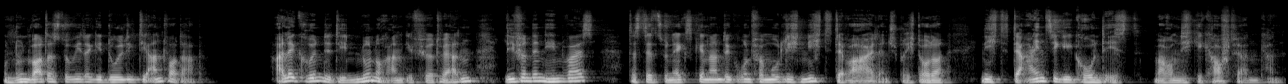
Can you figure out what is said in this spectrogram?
Und nun wartest du wieder geduldig die Antwort ab. Alle Gründe, die nur noch angeführt werden, liefern den Hinweis, dass der zunächst genannte Grund vermutlich nicht der Wahrheit entspricht oder nicht der einzige Grund ist, warum nicht gekauft werden kann.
